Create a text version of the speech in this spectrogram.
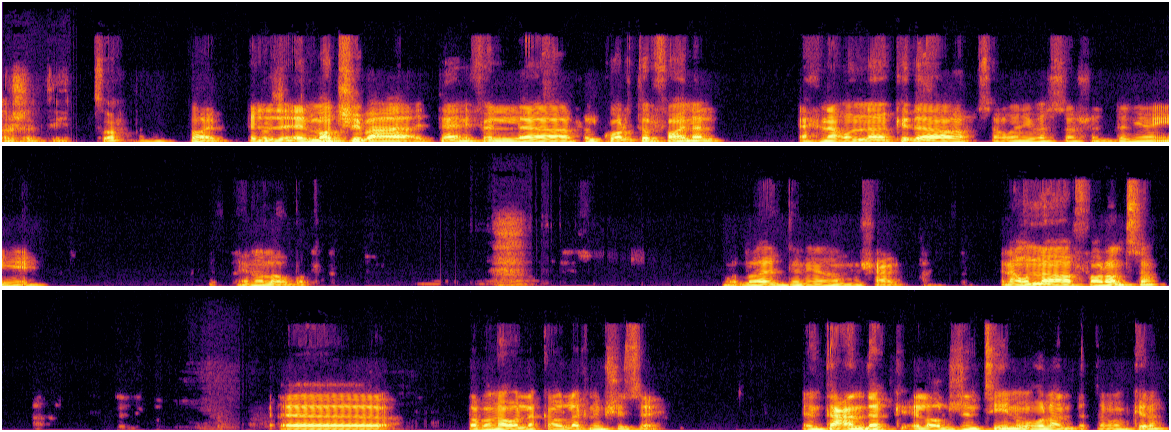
أرجنتين. صح. طيب الماتش بقى التاني في ال في ال quarter final إحنا قلنا كده ثواني بس عشان الدنيا إيه هنا لخبطت والله الدنيا مش عارف. إحنا قلنا فرنسا. آه... طب أنا أقول لك أقول لك نمشي إزاي. أنت عندك الأرجنتين وهولندا تمام كده.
